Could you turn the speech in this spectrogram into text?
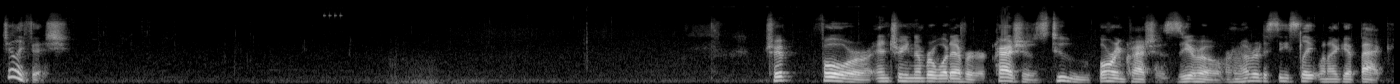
Jellyfish! Trip 4, entry number whatever. Crashes 2, boring crashes 0. Remember to see Slate when I get back.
